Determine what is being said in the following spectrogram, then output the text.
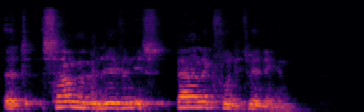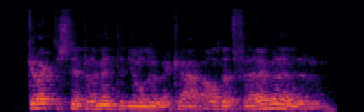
het samenleven is pijnlijk voor die twee dingen. Karakters, temperamenten die onder elkaar altijd wrijven. En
